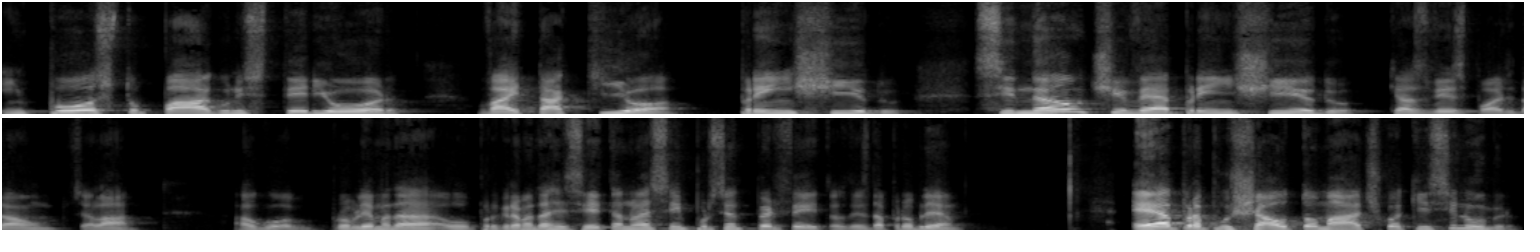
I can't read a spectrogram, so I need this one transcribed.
imposto pago no exterior. Vai estar tá aqui, ó, preenchido. Se não tiver preenchido, que às vezes pode dar um, sei lá, algum problema da, o programa da Receita não é 100% perfeito, às vezes dá problema. É para puxar automático aqui esse número. O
